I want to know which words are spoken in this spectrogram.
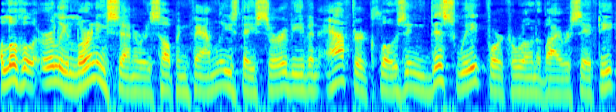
A local early learning center is helping families they serve even after closing this week for coronavirus safety.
